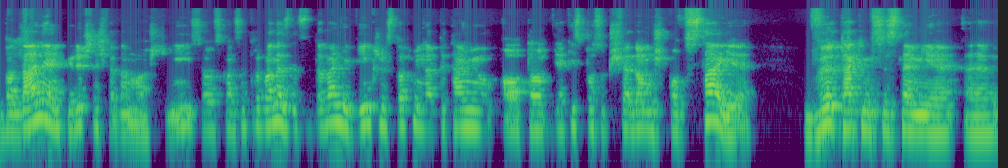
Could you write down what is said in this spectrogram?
badania empiryczne świadomości są skoncentrowane zdecydowanie w większym stopniu na pytaniu o to, w jaki sposób świadomość powstaje w takim systemie e, e,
